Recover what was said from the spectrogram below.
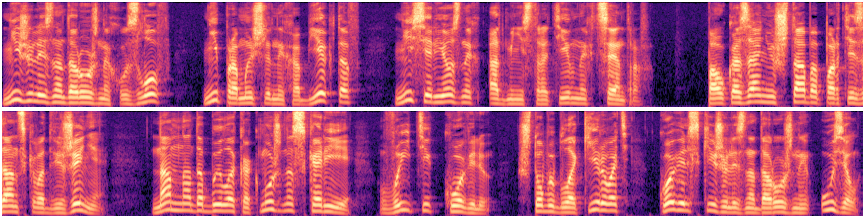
ни железнодорожных узлов, ни промышленных объектов, ни серьезных административных центров. По указанию штаба партизанского движения нам надо было как можно скорее выйти к Ковелю, чтобы блокировать Ковельский железнодорожный узел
